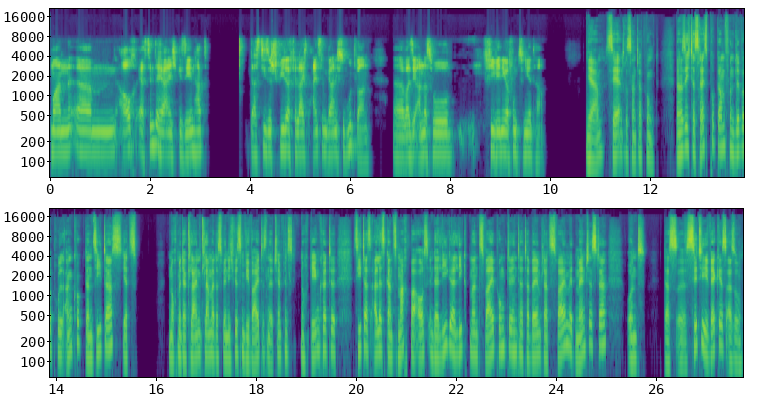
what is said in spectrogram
Man ähm, auch erst hinterher eigentlich gesehen hat, dass diese Spieler vielleicht einzeln gar nicht so gut waren, äh, weil sie anderswo viel weniger funktioniert haben. Ja, sehr interessanter Punkt. Wenn man sich das Restprogramm von Liverpool anguckt, dann sieht das jetzt noch mit der kleinen Klammer, dass wir nicht wissen, wie weit es in der Champions League noch gehen könnte, sieht das alles ganz machbar aus. In der Liga liegt man zwei Punkte hinter Tabellenplatz zwei mit Manchester und dass äh, City weg ist, also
